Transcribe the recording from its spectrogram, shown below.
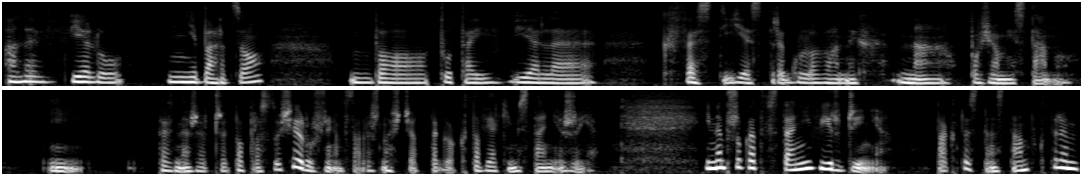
ale w wielu nie bardzo, bo tutaj wiele kwestii jest regulowanych na poziomie stanu. I pewne rzeczy po prostu się różnią w zależności od tego, kto w jakim stanie żyje. I na przykład w stanie Virginia, tak, to jest ten stan, w którym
